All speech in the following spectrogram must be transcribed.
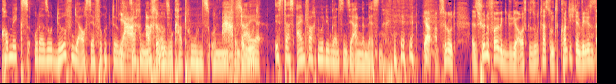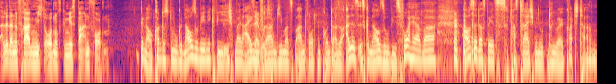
Comics oder so dürfen ja auch sehr verrückte Sachen machen, absolut. also Cartoons. Und absolut. von daher ist das einfach nur dem Ganzen sehr angemessen. ja, absolut. Es ist eine schöne Folge, die du dir ausgesucht hast und konnte ich denn wenigstens alle deine Fragen nicht ordnungsgemäß beantworten? Genau, konntest du genauso wenig, wie ich meine eigenen Fragen jemals beantworten konnte. Also alles ist genauso, wie es vorher war, außer dass wir jetzt fast 30 Minuten drüber gequatscht haben.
